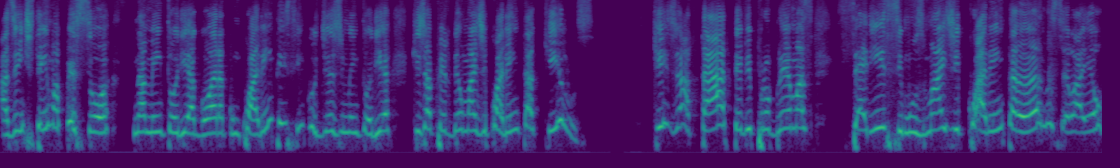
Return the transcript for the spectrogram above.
A gente tem uma pessoa na mentoria agora, com 45 dias de mentoria, que já perdeu mais de 40 quilos. Que já tá, teve problemas seríssimos, mais de 40 anos, sei lá, eu,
